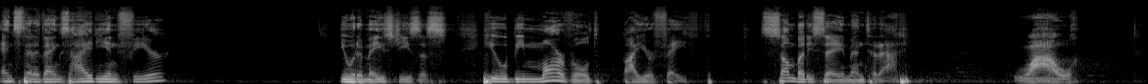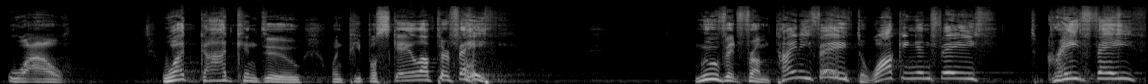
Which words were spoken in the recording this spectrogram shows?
instead of anxiety and fear, you would amaze Jesus. He would be marveled by your faith. Somebody say amen to that. Wow. Wow. What God can do when people scale up their faith. Move it from tiny faith to walking in faith to great faith.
